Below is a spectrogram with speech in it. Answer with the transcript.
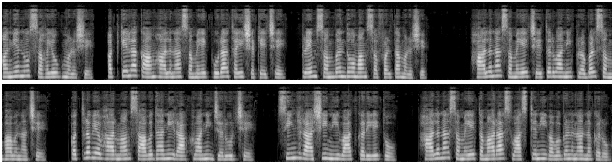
અન્યનો સહયોગ મળશે. અટકેલા કામ હાલના સમયે પૂરા થઈ શકે છે. પ્રેમ સંબંધોમાં સફળતા મળશે. હાલના સમયે છેતરવાની પ્રબળ સંભાવના છે. પત્રવ્યવહારમાં સાવધાની રાખવાની જરૂર છે. સિંહ રાશિની વાત કરીએ તો, હાલના સમયે તમારા સ્વાસ્થ્યની અવગણના ન કરો.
